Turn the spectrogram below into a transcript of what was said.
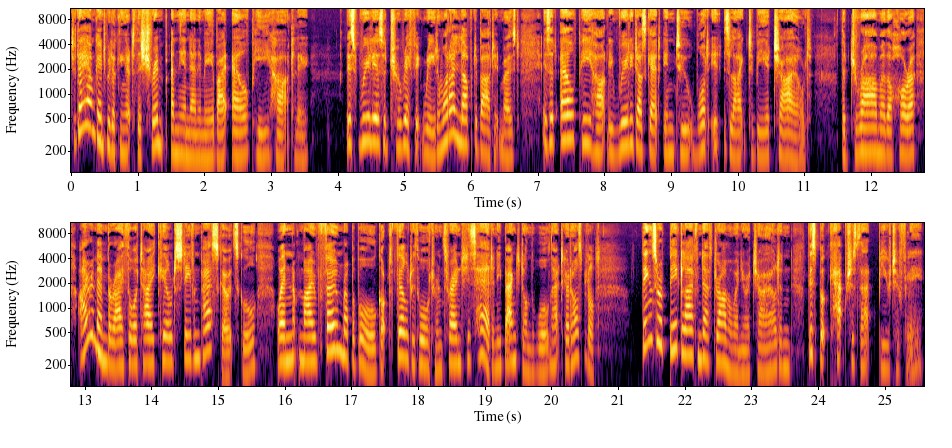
Today I'm going to be looking at The Shrimp and the Anemone by L.P. Hartley. This really is a terrific read, and what I loved about it most is that L.P. Hartley really does get into what it is like to be a child the drama, the horror. I remember I thought I killed Stephen Pascoe at school when my foam rubber ball got filled with water and thrown at his head and he banged it on the wall and had to go to hospital. Things are a big life and death drama when you're a child, and this book captures that beautifully.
